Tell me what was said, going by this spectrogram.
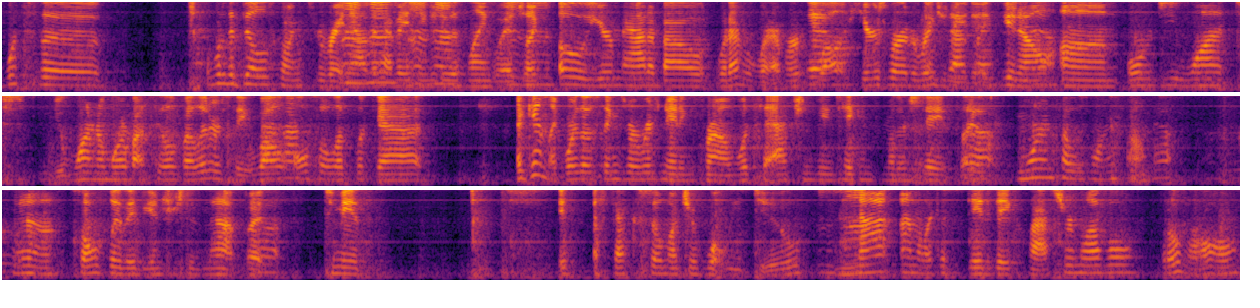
what's the what are the bills going through right now that Mhm, have anything to do mhm, with language? Like, mhm. oh, you're mad about whatever, whatever. Yeah. Well, here's where it originated. Exactly. You know, Yeah. um, or do you want you want to know more about seal biliteracy? Well, Uh-huh. also let's look at again like where those things are originating from. What's the action being taken from other states? Like Yeah. more info is more info. Yeah, absolutely. Yeah. So hopefully they'd be interested in that. But to me, it's it affects so much of what we do, Mhm. not on like a day to day classroom level, but overall.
